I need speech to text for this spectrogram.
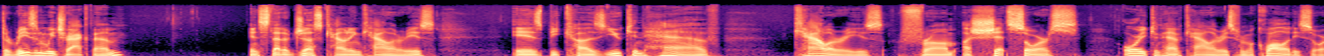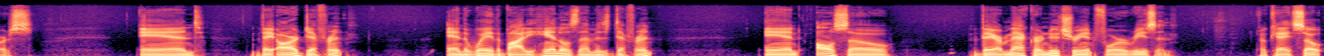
the reason we track them instead of just counting calories is because you can have calories from a shit source or you can have calories from a quality source. And they are different. And the way the body handles them is different. And also, they are macronutrient for a reason. Okay, so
